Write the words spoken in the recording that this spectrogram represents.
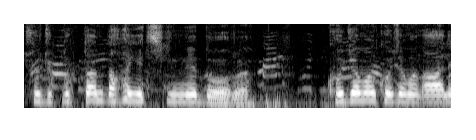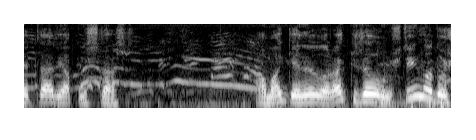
çocukluktan daha yetişkinliğe doğru. Kocaman kocaman aletler yapmışlar. Ama genel olarak güzel olmuş değil mi Adoş?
